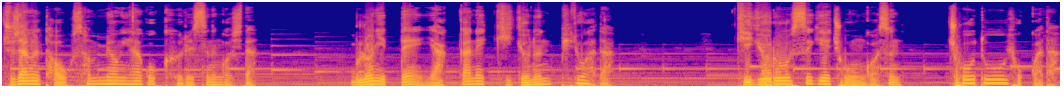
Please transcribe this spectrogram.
주장을 더욱 선명히 하고 글을 쓰는 것이다. 물론 이때 약간의 기교는 필요하다. 기교로 쓰기에 좋은 것은 초두 효과다.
